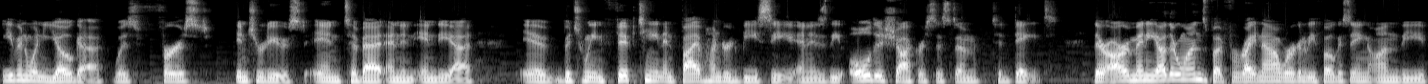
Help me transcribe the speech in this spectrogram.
even when yoga was first introduced in Tibet and in India eh, between 15 and 500 BC and is the oldest chakra system to date. There are many other ones, but for right now, we're going to be focusing on the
